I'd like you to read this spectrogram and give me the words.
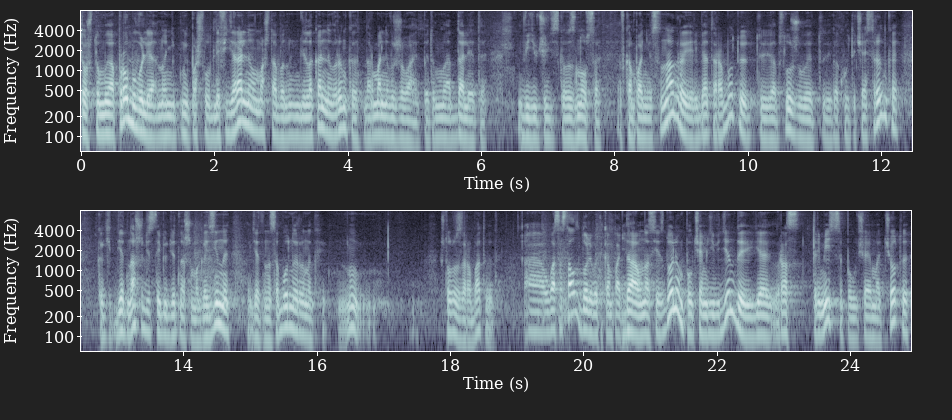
то, что мы опробовали, оно не, не пошло для федерального масштаба, но для локального рынка нормально выживает. Поэтому мы отдали это в виде учредительского взноса в компанию Сенагро, и ребята работают и обслуживают какую-то часть рынка, где-то наши дистрибьюторы, где-то наши магазины, где-то на свободный рынок, ну, что-то зарабатывают. А у вас осталась доля в этой компании? Да, у нас есть доля, мы получаем дивиденды, я раз в три месяца получаем отчеты,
